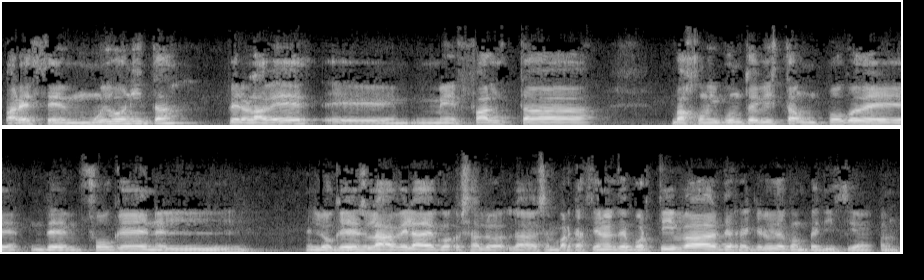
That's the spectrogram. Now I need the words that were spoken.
parece muy bonita, pero a la vez eh, me falta, bajo mi punto de vista, un poco de, enfoque en, el, en lo que es la vela de, o sea, las embarcaciones deportivas, de recreo y de competición.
